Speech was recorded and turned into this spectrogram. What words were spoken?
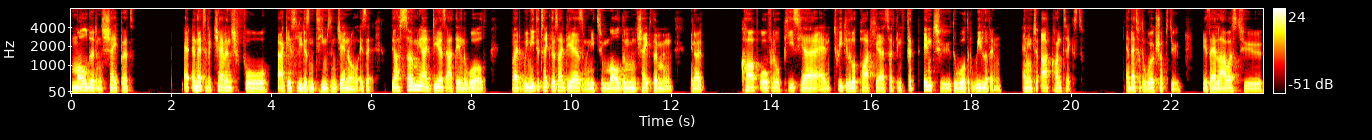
mold it and shape it. And, and that's a big challenge for, I guess, leaders and teams in general is that there are so many ideas out there in the world, but we need to take those ideas and we need to mold them and shape them and, you know, carve off a little piece here and tweak a little part here so it can fit into the world that we live in and into our context. And that's what the workshops do is they allow us to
